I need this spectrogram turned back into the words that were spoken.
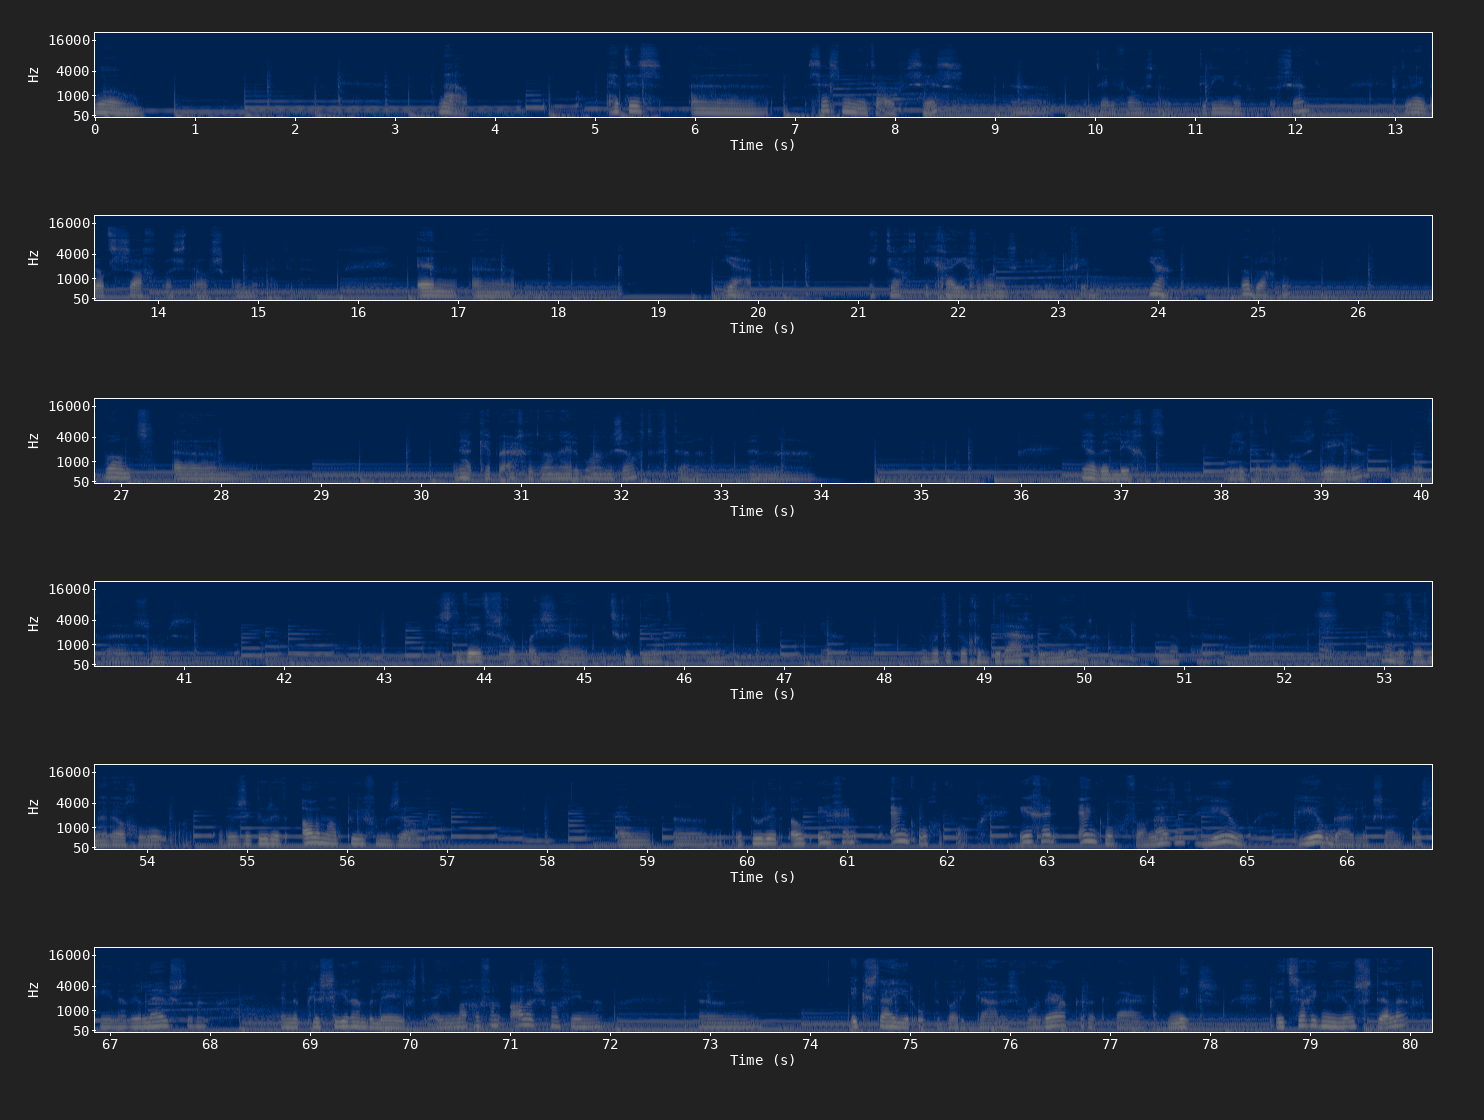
Wow. Nou, het is uh, zes minuten over zes. Uh, mijn telefoon staat op 33%. Toen ik dat zag, was het 11 seconden uiteraard. En uh, ja, ik dacht, ik ga hier gewoon eens een keer mee beginnen. Ja, dat dacht ik. Want um, nou, ik heb eigenlijk wel een heleboel aan mezelf te vertellen. En uh, ja, wellicht wil ik dat ook wel eens delen. Omdat uh, soms is de wetenschap, als je iets gedeeld hebt, dan, ja, dan wordt het toch gedragen door meerdere. En dat, uh, ja, dat heeft mij wel geholpen. Dus ik doe dit allemaal puur voor mezelf. En um, ik doe dit ook in geen enkel geval. In geen enkel geval. Laat dat heel, heel duidelijk zijn. Als je hier naar wil luisteren en er plezier aan beleeft. En je mag er van alles van vinden. Um, ik sta hier op de barricades voor werkelijk waar niks. Dit zeg ik nu heel stellig.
